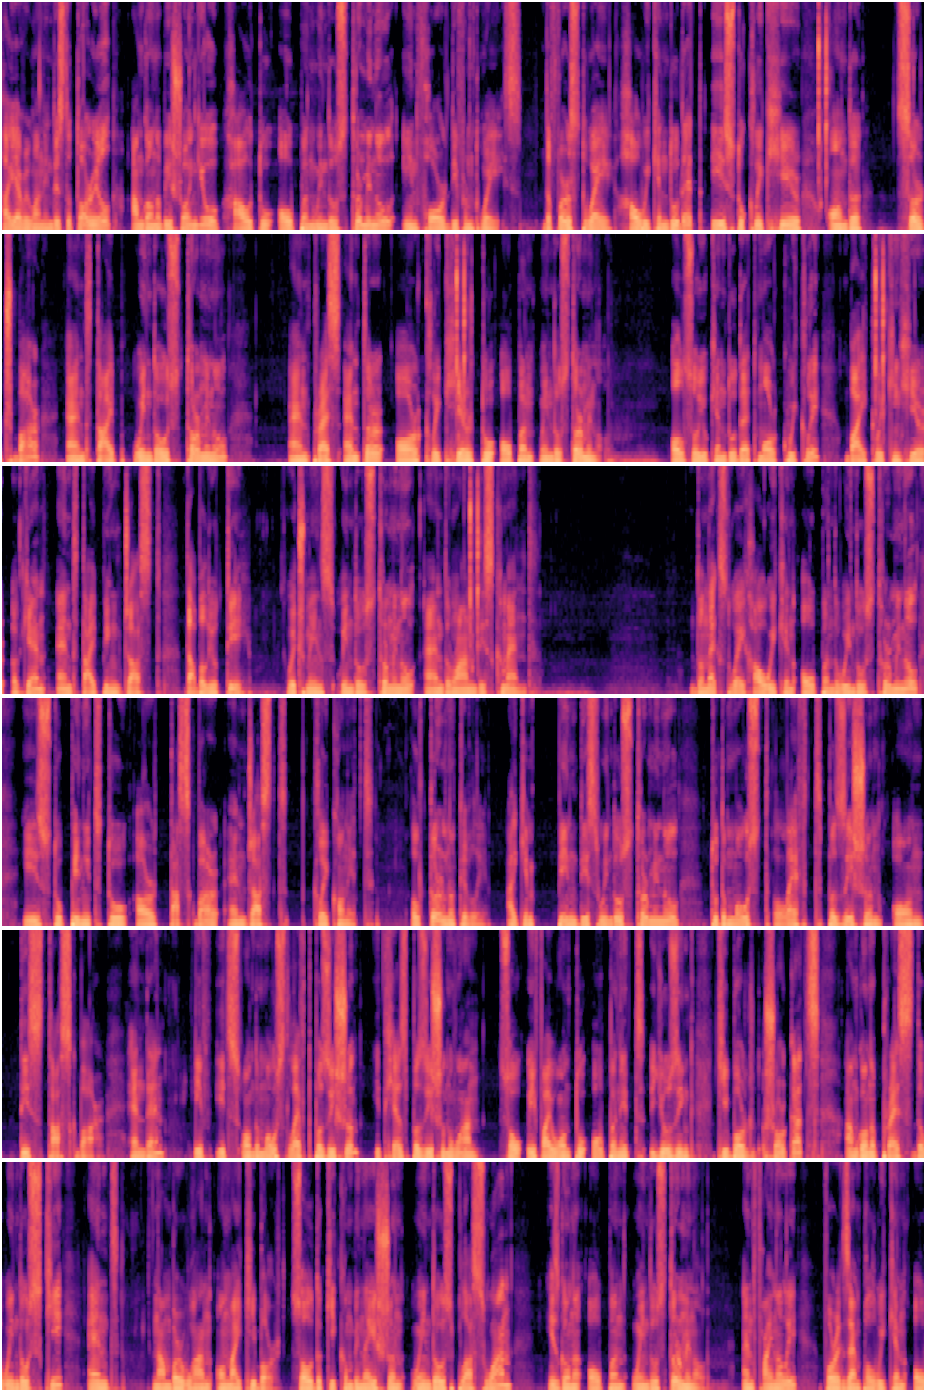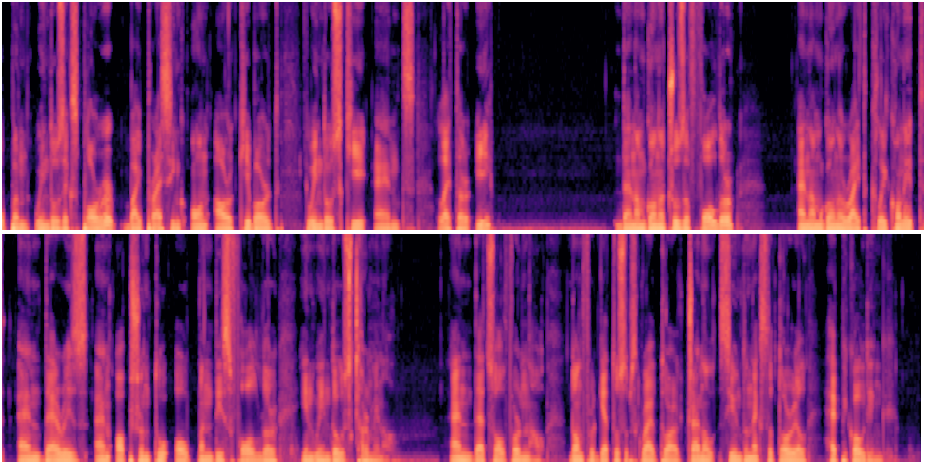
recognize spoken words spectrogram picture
Hi everyone, in this tutorial I'm gonna be showing you how to open Windows Terminal in four different ways. The first way how we can do that is to click here on the search bar and type Windows Terminal and press enter or click here to open Windows Terminal. Also you can do that more quickly by clicking here again and typing just WT, which means Windows Terminal and run this command. The next way how we can open the Windows Terminal is to pin it to our taskbar and just click on it. Alternatively, I can pin this Windows Terminal to the most left position on this taskbar and then if it's on the most left position it has position 1 so if I want to open it using keyboard shortcuts I'm gonna press the Windows key and number 1 on my keyboard. So the key combination Windows plus 1 is gonna open Windows Terminal. And finally for example, we can open Windows Explorer by pressing on our keyboard Windows key and letter E. Then I'm gonna choose a folder and I'm gonna right click on it and there is an option to open this folder in Windows Terminal. And that's all for now. Don't forget to subscribe to our channel. See you in the next tutorial. Happy coding!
